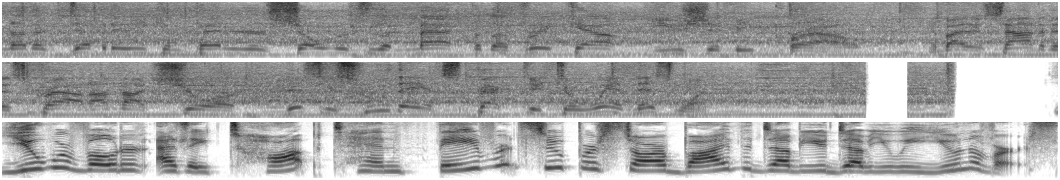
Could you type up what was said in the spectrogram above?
another WWE competitor's shoulder to the mat for the three count, you should be proud. And by the sound of this crowd, I'm not sure this is who they expected to win this one. You were voted as a top 10 favorite superstar by the WWE Universe.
